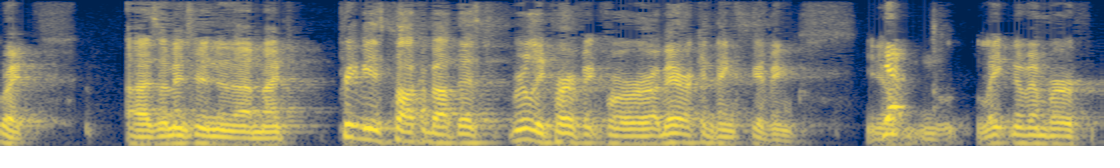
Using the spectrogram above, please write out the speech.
Right. As I mentioned in uh, my previous talk about this, really perfect for American Thanksgiving you know, yeah. late November,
